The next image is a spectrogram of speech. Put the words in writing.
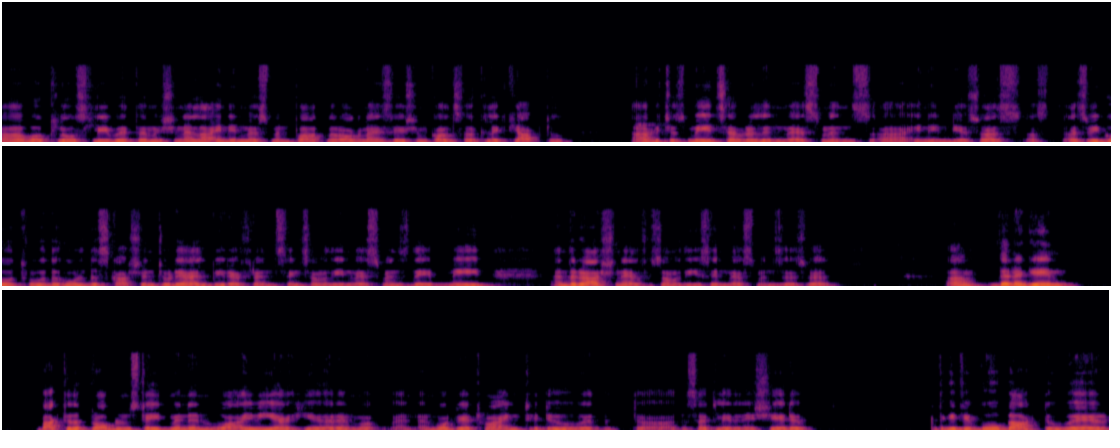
uh, work closely with a mission-aligned investment partner organization called Circulate Capital, mm. which has made several investments uh, in India. So as, we go through the whole discussion today, I'll be referencing some of the investments they've made and the rationale for some of these investments as well. Um, then again, back to the problem statement and why we are here and what, we are trying to do with uh, the Circulate Initiative. I think if you go back to where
